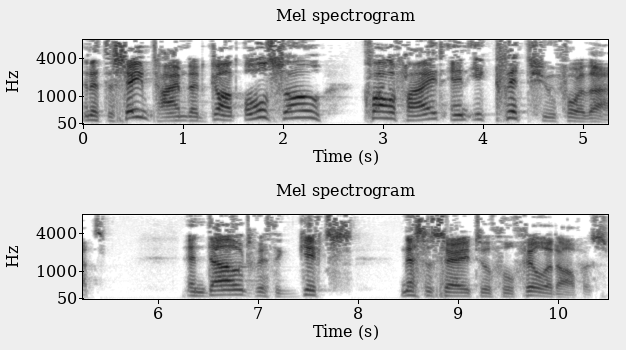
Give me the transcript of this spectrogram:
And at the same time that God also qualified and equipped you for that, endowed with the gifts necessary to fulfill that office.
